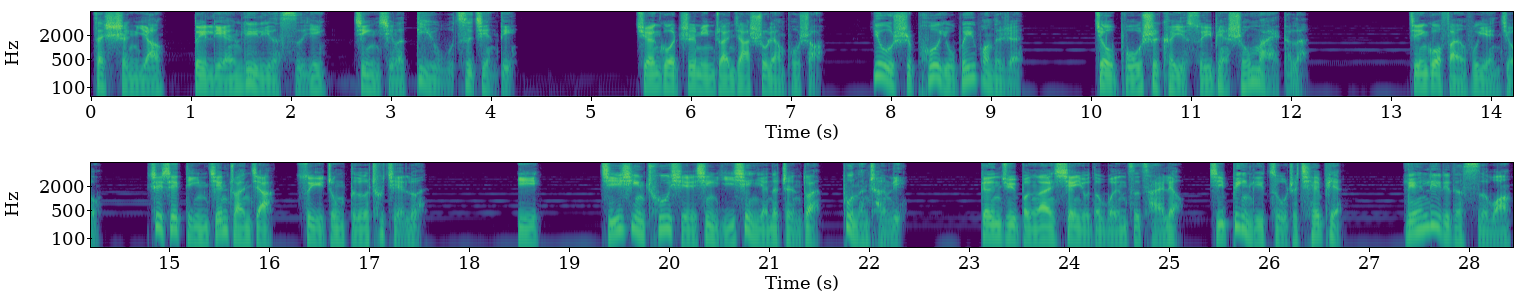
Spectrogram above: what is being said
在沈阳对连丽丽的死因进行了第五次鉴定。全国知名专家数量不少，又是颇有威望的人，就不是可以随便收买的了。经过反复研究。这些顶尖专家最终得出结论：一、急性出血性胰腺炎的诊断不能成立。根据本案现有的文字材料及病理组织切片，连丽丽的死亡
